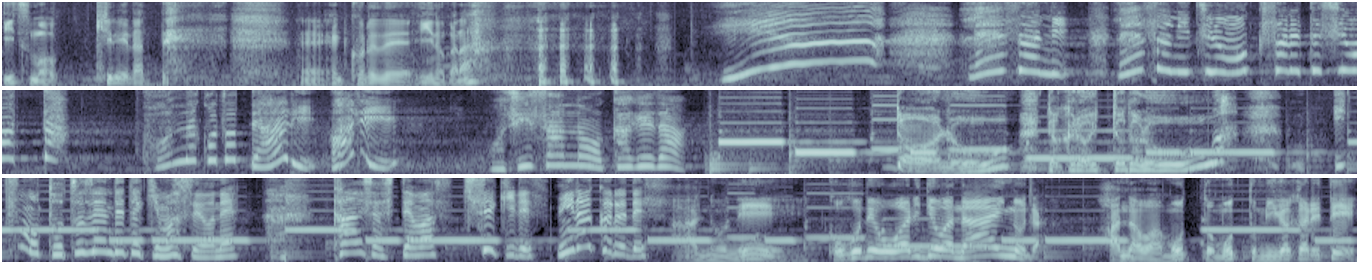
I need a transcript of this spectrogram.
いつも綺麗だって、えーこれでいいのかな？いやーレンさんにレンさんに注目されてしまった。こんなことってあり？あり？おじさんのおかげだ。だろう？だから言っただろう？いつも突然出てきますよね感謝してます。奇跡です。ミラクルです。あのねここで終わりではないのだ。花はもっともっと磨かれて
